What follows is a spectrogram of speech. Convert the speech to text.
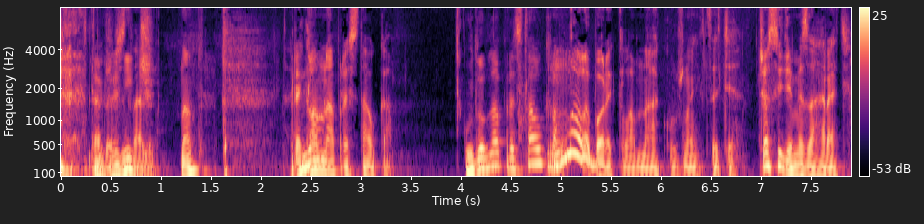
Takže nič. No. Reklamná no. prestávka. Údobná prestávka? No, alebo reklamná, ako už nechcete. Čo si ideme zahrať?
